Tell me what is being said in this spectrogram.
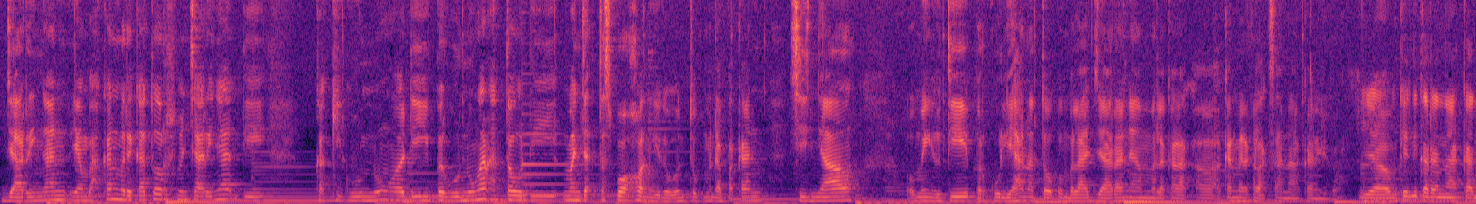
jaringan yang bahkan mereka tuh harus mencarinya di kaki gunung eh, di pegunungan atau di manjat atas pohon gitu untuk mendapatkan sinyal oh, mengikuti perkuliahan atau pembelajaran yang mereka eh, akan mereka laksanakan gitu. Ya mungkin dikarenakan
